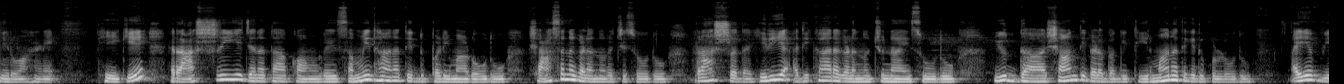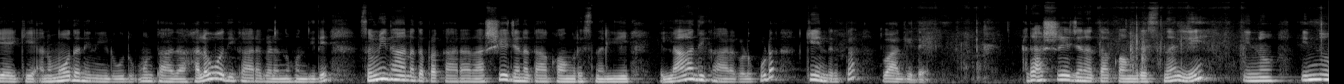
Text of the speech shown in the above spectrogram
ನಿರ್ವಹಣೆ. ಹೀಗೆ ರಾಷ್ಟ್ರೀಯ ಜನತಾ ಕಾಂಗ್ರೆಸ್ ಸಂವಿಧಾನ ತಿದ್ದುಪಡಿ ಮಾಡುವುದು, ಶಾಸನಗಳನ್ನು ರಚಿಸುವುದು, ರಾಷ್ಟ್ರದ ಹಿರಿಯ ಅಧಿಕಾರಗಳನ್ನು ಚುನಾಯಿಸುವುದು, ಯುದ್ಧ, ಶಾಂತಿಗಳ ಬಗ್ಗೆ ತೀರ್ಮಾನ ತೆಗೆದುಕೊಳ್ಳುವುದು. ಅಯವ್ಯಯಕ್ಕೆ ಅನುಮೋದನೆ ನೀಡುವುದು ಮುಂತಾದ ಹಲವು ಅಧಿಕಾರಗಳನ್ನು ಹೊಂದಿದೆ. ಸಂವಿಧಾನದ ಪ್ರಕಾರ ರಾಷ್ಟ್ರೀಯ ಜನತಾ ಕಾಂಗ್ರೆಸ್ನಲ್ಲಿ ಎಲ್ಲ ಅಧಿಕಾರಗಳು ಕೂಡ ಕೇಂದ್ರಿತವಾಗಿದೆ. ರಾಷ್ಟ್ರೀಯ ಜನತಾ ಕಾಂಗ್ರೆಸ್ನಲ್ಲಿ ಇನ್ನು ಇನ್ನು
